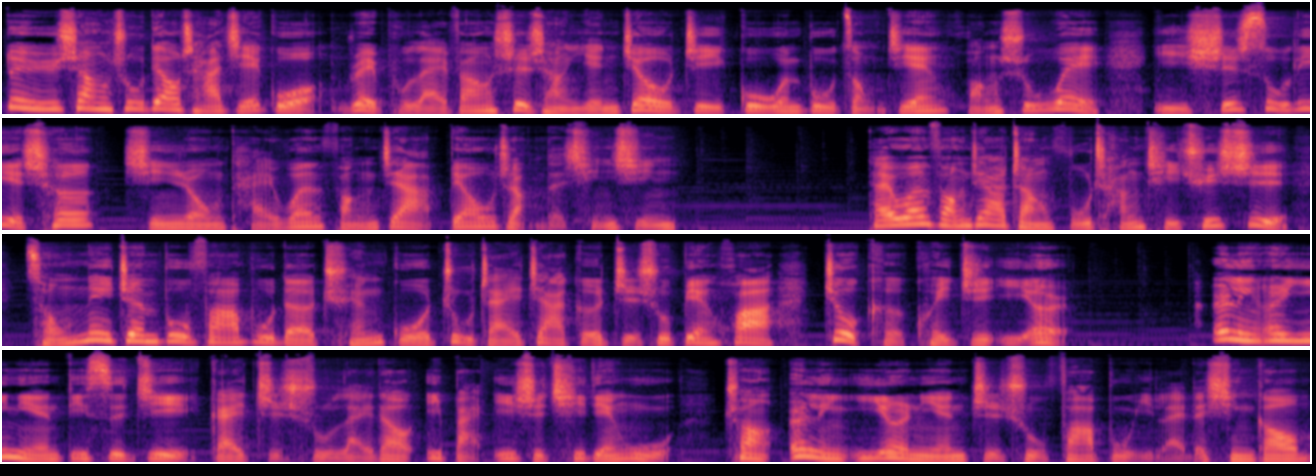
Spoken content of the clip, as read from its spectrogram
对于上述调查结果，瑞普莱方市场研究暨顾问部总监黄书卫以“失速列车”形容台湾房价飙涨的情形。台湾房价涨幅长期趋势，从内政部发布的全国住宅价格指数变化就可窥知一二。二零二一年第四季，该指数来到一百一十七点五，创二零一二年指数发布以来的新高。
